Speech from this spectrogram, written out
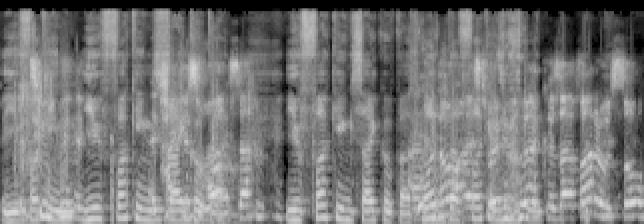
You fucking, you fucking And she just walks psychopath. You fucking psychopath. I What know, the I fuck swear is to wrong? God, because I thought it was so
